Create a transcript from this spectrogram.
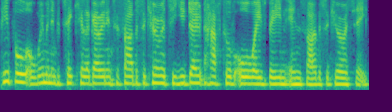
people or women in particular going into cybersecurity, you don't have to have always been in cybersecurity.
